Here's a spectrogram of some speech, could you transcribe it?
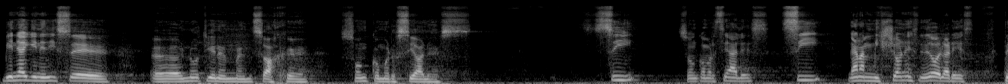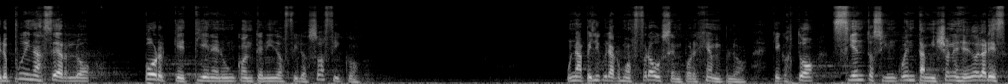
viene alguien y dice, eh, no tienen mensaje, son comerciales. Sí, son comerciales, sí, ganan millones de dólares, pero pueden hacerlo porque tienen un contenido filosófico. Una película como Frozen, por ejemplo, que costó 150 millones de dólares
